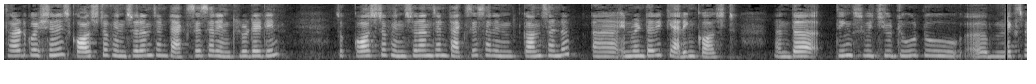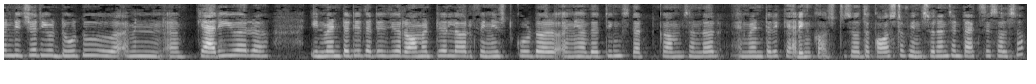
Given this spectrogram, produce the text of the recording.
third question is cost of insurance and taxes are included in. So cost of insurance and taxes are in comes under uh, inventory carrying cost. And the things which you do to um, expenditure you do to i mean uh, carry your uh, inventory that is your raw material or finished good or any other things that comes under inventory carrying cost. So the cost of insurance and taxes also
